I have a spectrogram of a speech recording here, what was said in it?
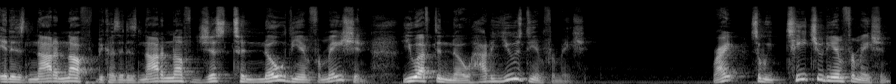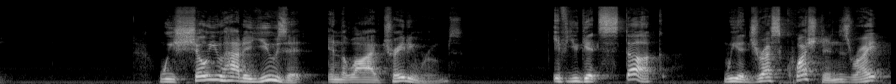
it is not enough because it is not enough just to know the information. You have to know how to use the information. Right? So we teach you the information. We show you how to use it in the live trading rooms. If you get stuck, we address questions, right,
